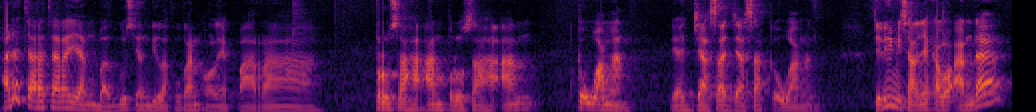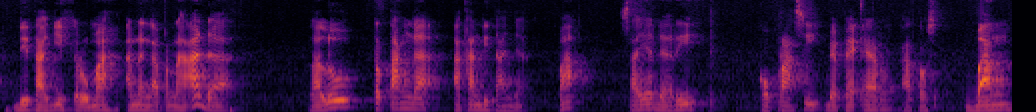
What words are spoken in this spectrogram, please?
Ada cara-cara yang bagus yang dilakukan oleh para perusahaan-perusahaan keuangan, ya jasa-jasa keuangan. Jadi misalnya kalau Anda ditagih ke rumah Anda nggak pernah ada, lalu tetangga akan ditanya, Pak, saya dari koperasi BPR atau bank,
